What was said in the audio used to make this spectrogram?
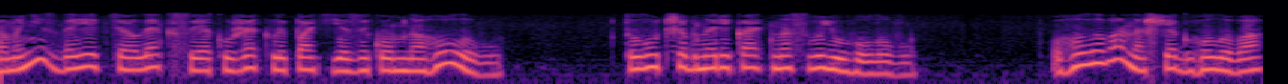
А мені здається, Олексо, як уже клепать язиком на голову, то лучше б нарікать на свою голову. Голова наш, як голова,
